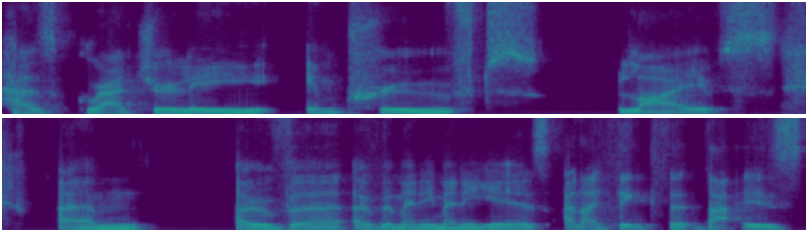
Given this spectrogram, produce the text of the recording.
has gradually improved lives um, over over many many years, and I think that that is.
